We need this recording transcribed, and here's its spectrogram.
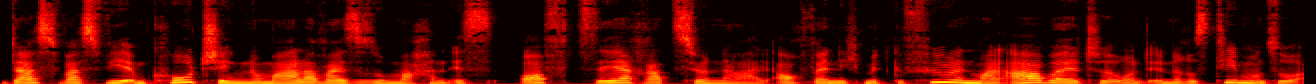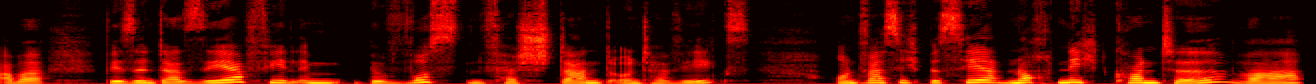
das, was wir im Coaching normalerweise so machen, ist oft sehr rational. Auch wenn ich mit Gefühlen mal arbeite und inneres Team und so, aber wir sind da sehr viel im bewussten Verstand unterwegs. Und was ich bisher noch nicht konnte, war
